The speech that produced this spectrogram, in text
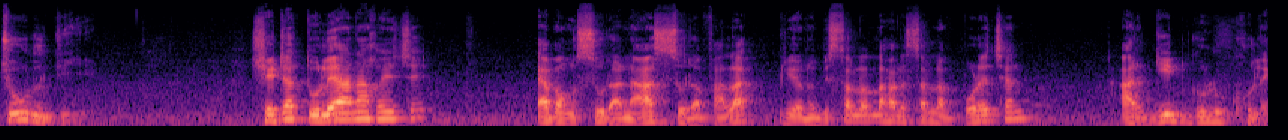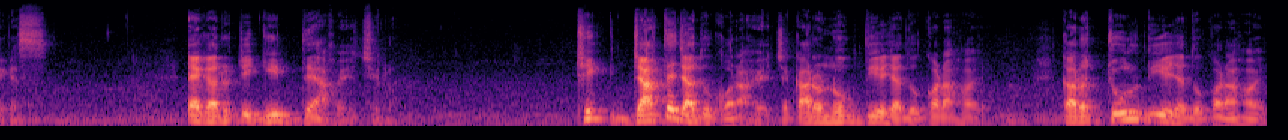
চুল দিয়ে। সেটা তুলে আনা হয়েছে এবং সুরা নাস, সুরা ফালাক প্রিয় নবী সাল্লাহ সাল্লাম পড়েছেন আর গিটগুলো খুলে গেছে। এগারোটি গিট দেয়া হয়েছিল। ঠিক যাতে জাদু করা হয়েছে, কারও নখ দিয়ে জাদু করা হয়, কারও চুল দিয়ে জাদু করা হয়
